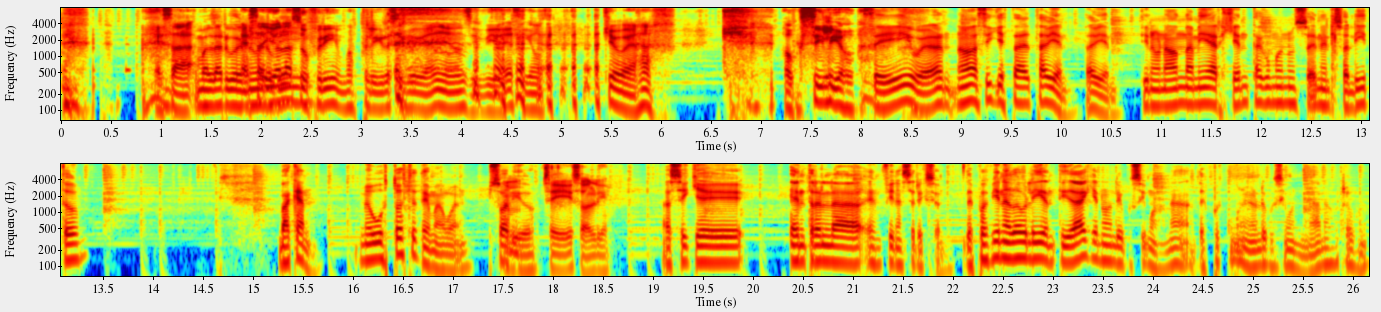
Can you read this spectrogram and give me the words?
Esa, Más largo del esa yo la sufrí. Más peligrosa que de año. ¿no? Si video así como. Qué weá. Qué auxilio. Sí, weón. No, así que está, está bien, está bien. Tiene una onda media argenta como en, un, en el solito. Bacán. Me gustó este tema, weón. Sólido. Mm, Sí, sólido. Así que entra en la en fina selección. Después viene doble identidad que no le pusimos nada. Después como que no le pusimos nada a la otra, weón.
